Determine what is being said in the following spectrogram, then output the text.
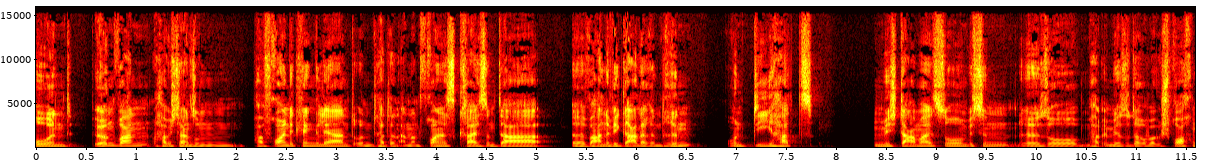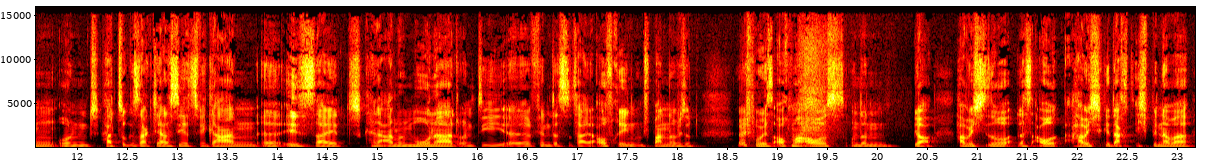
Und irgendwann habe ich dann so ein paar Freunde kennengelernt und hatte einen anderen Freundeskreis und da äh, war eine Veganerin drin und die hat mich damals so ein bisschen äh, so, hat mit mir so darüber gesprochen und hat so gesagt, ja, dass sie jetzt vegan äh, ist seit, keine Ahnung, einem Monat und die äh, findet das total aufregend und spannend. Da habe ich gesagt, ja, ich probiere es auch mal aus und dann, ja, habe ich so das habe ich gedacht, ich bin aber,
